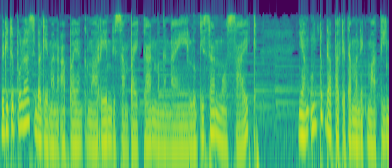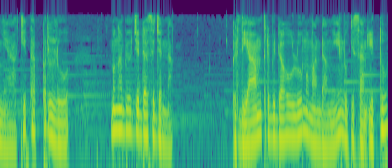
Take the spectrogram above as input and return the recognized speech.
Begitu pula sebagaimana apa yang kemarin disampaikan mengenai lukisan mosaik yang untuk dapat kita menikmatinya kita perlu mengambil jeda sejenak. Berdiam terlebih dahulu memandangi lukisan itu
